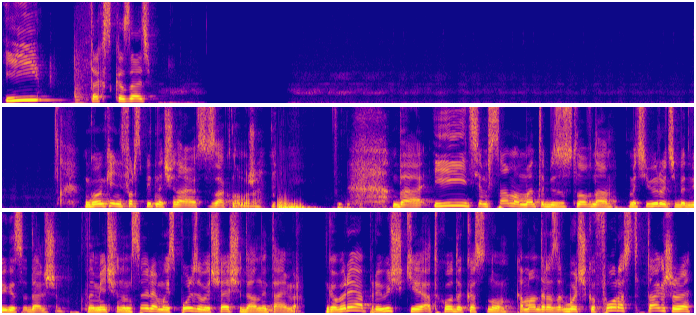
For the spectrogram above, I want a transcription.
и, так сказать, Гонки Need for Speed начинаются за окном уже. Да, и тем самым это, безусловно, мотивирует тебя двигаться дальше к намеченным целям и использовать чаще данный таймер. Говоря о привычке отхода ко сну, команда разработчиков Forest также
